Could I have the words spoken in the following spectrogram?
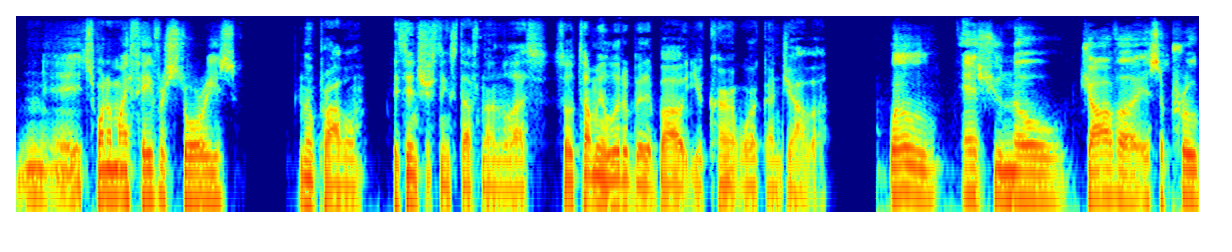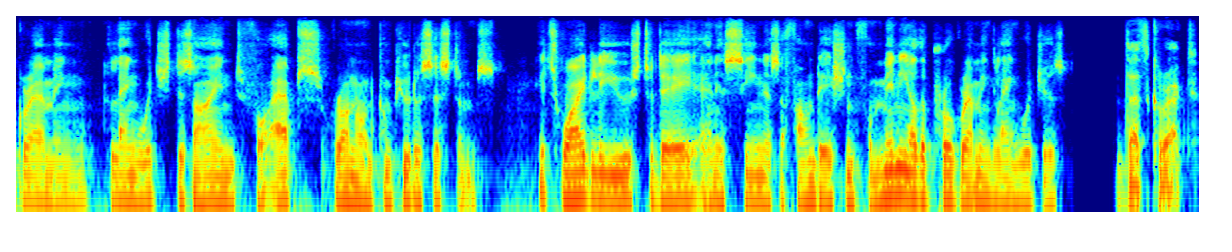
It's one of my favorite stories. No problem. It's interesting stuff nonetheless. So tell me a little bit about your current work on Java. Well, as you know, Java is a programming language designed for apps run on computer systems. It's widely used today and is seen as a foundation for many other programming languages. That's correct.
